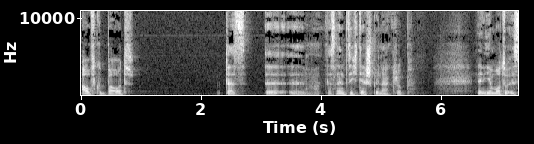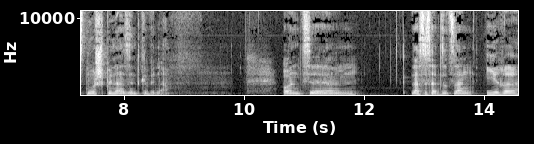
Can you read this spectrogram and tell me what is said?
aufgebaut, das, äh, äh das nennt sich der Spinnerclub. Denn ihr Motto ist nur Spinner sind Gewinner. Und ähm, das ist halt sozusagen ihre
